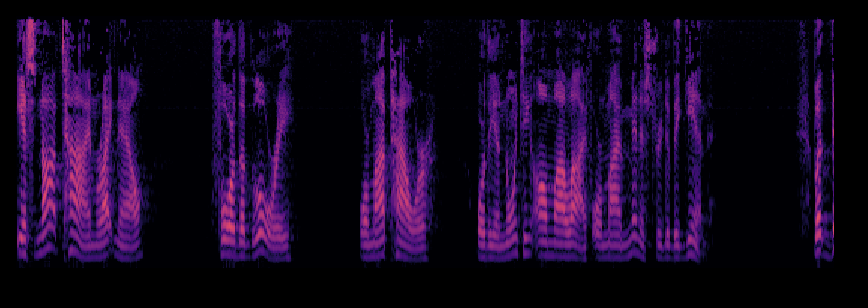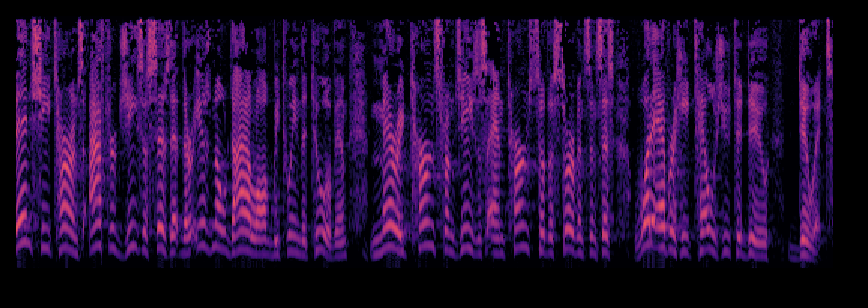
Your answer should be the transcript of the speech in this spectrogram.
it's not time right now for the glory or my power or the anointing on my life or my ministry to begin. But then she turns, after Jesus says that there is no dialogue between the two of them, Mary turns from Jesus and turns to the servants and says, Whatever he tells you to do, do it.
